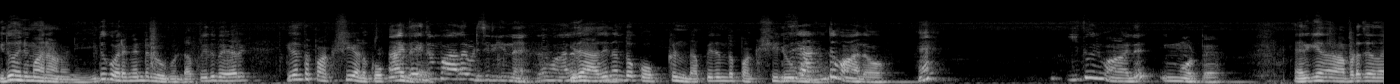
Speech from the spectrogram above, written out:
ഇത് ഹനുമാനാണോ ഇനി? ഇത് കുരങ്ങന്റെ രൂപമുണ്ട്. അപ്പൊ ഇത് വേറെ ഇതെന്താ പക്ഷിയാണ്? ആ, ഇത് അതിനെന്തോ കൊക്കുണ്ട്. അപ്പൊ ഇതെന്തോ പക്ഷി രൂപ രൂപം? രണ്ട് വാലോ? ഏ? ഇതൊരു വാൽ ഇങ്ങോട്ട്. എനിക്ക് അവിടെ ചെന്ന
